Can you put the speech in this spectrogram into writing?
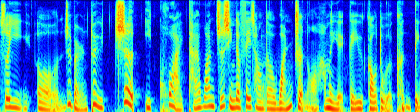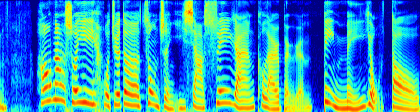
所以，呃，日本人对于这一块台湾执行的非常的完整哦，他们也给予高度的肯定。好，那所以我觉得纵整一下，虽然克莱尔本人并没有到。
